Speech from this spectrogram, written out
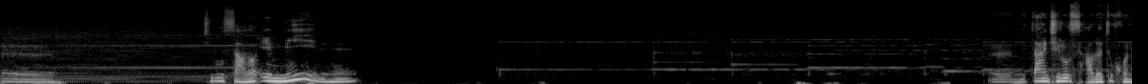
เออชื่อลูกสาวต้องเอมมี่นะฮะเออมีตั้งชื่อลูกสาวด้วยทุกคน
